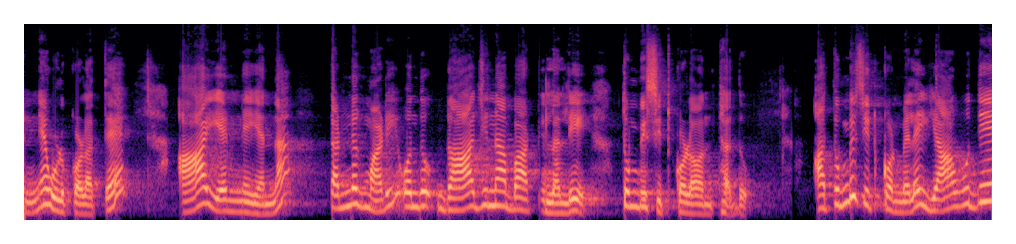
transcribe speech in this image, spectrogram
ಎಣ್ಣೆ ಉಳ್ಕೊಳ್ಳುತ್ತೆ. ಆ ಎಣ್ಣೆಯನ್ನು ತಣ್ಣಗೆ ಮಾಡಿ ಒಂದು ಗಾಜಿನ ಬಾಟಿಲಲ್ಲಿ ತುಂಬಿಸಿಟ್ಕೊಳ್ಳೋ ಅಂಥದ್ದು ಆ ತುಂಬಿಸಿಟ್ಕೊಂಡ್ಮೇಲೆ ಯಾವುದೇ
